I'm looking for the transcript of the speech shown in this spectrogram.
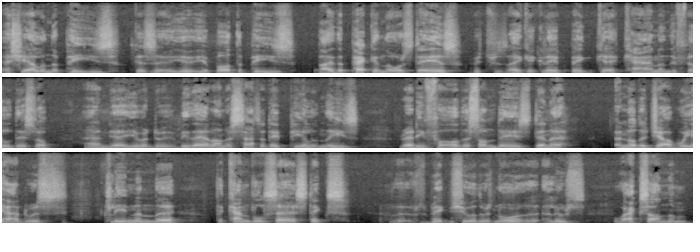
uh, shelling the peas, because uh, you, you bought the peas by the peck in those days, which was like a great big uh, can, and they filled this up. And uh, you would be there on a Saturday peeling these, ready for the Sunday's dinner. Another job we had was cleaning the the candles uh, sticks, uh, making sure there was no uh, loose wax on them,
